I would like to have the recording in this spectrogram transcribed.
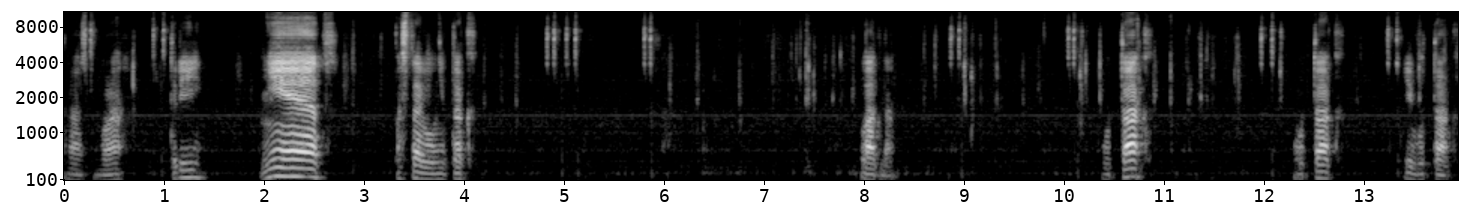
Раз, два, три. Нет! Поставил не так. Ладно. Вот так. Вот так. И вот так.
